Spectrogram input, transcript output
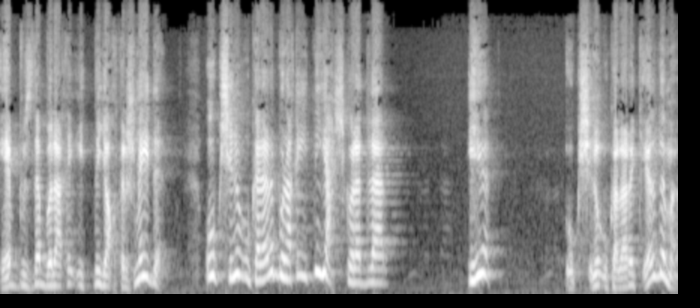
e bizda bunaqa itni yoqtirishmaydi. U kishini ukalari bunaqa itni yaxshi ko'radilar. Iye u kishini ukalari keldimi?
